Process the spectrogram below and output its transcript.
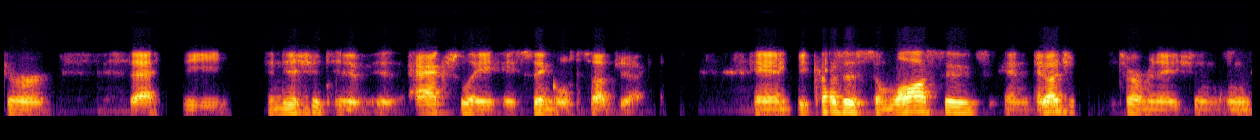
sure that the initiative is actually a single subject. And because of some lawsuits and judge determinations,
